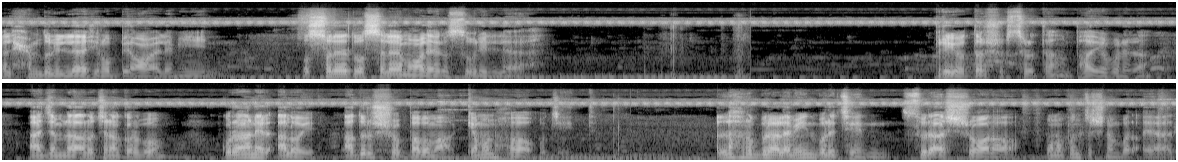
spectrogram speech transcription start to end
আলহামদুলিল্লাহ রব্বিল আলমিন। রসুলিল্লাহ। প্রিয় দর্শক, শ্রোতা, ভাই বোনেরা, আজ আমরা আলোচনা করব কোরআনের আলোয় আদর্শ বাবা মা কেমন হওয়া উচিত? আল্লাহ রব্বুল আলমিন বলেছেন, সুরা আশ্বর উনপঞ্চাশ নম্বর আয়াত।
